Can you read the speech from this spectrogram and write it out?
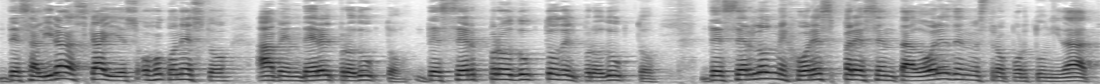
de salir a las calles, ojo con esto, a vender el producto, de ser producto del producto de ser los mejores presentadores de nuestra oportunidad,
